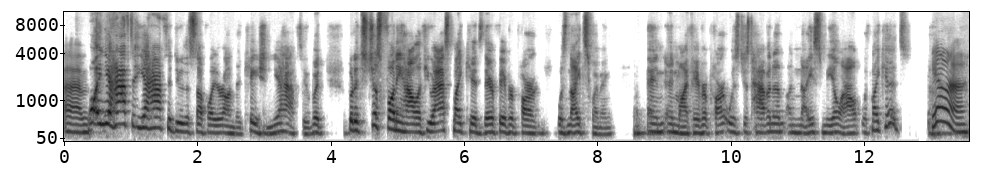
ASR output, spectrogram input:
um, well and you have to you have to do the stuff while you're on vacation you have to but but it's just funny how if you ask my kids their favorite part was night swimming and and my favorite part was just having a, a nice meal out with my kids yeah.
